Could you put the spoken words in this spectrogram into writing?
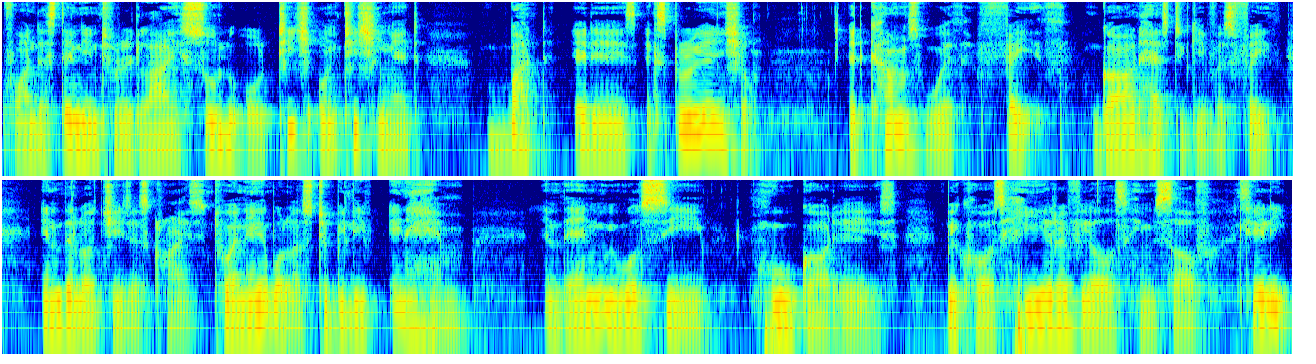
for understanding, to rely solely or teach on teaching it, but it is experiential. It comes with faith. God has to give us faith in the Lord Jesus Christ to enable us to believe in Him. And then we will see who God is because He reveals Himself clearly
